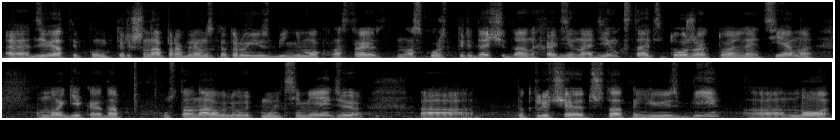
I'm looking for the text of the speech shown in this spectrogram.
А, девятый пункт. Решена проблема, с которой USB не мог настраивать на скорость передачи данных 1.1. Кстати, тоже актуальная тема. Многие, когда устанавливают мультимедию, подключают штатный USB, но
